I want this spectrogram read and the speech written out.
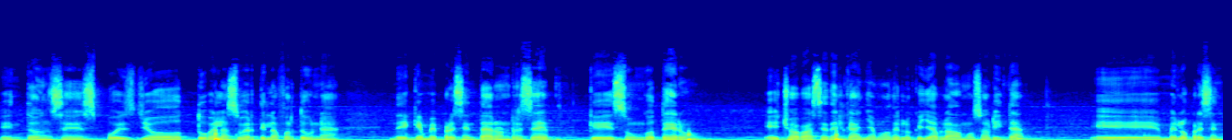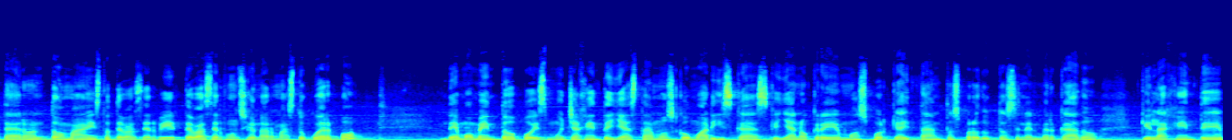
Entonces, pues yo tuve la suerte y la fortuna de que me presentaron Recep, que es un gotero hecho a base del cáñamo, de lo que ya hablábamos ahorita. Eh, me lo presentaron, toma, esto te va a servir, te va a hacer funcionar más tu cuerpo. De momento, pues mucha gente ya estamos como ariscas, que ya no creemos porque hay tantos productos en el mercado que la gente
